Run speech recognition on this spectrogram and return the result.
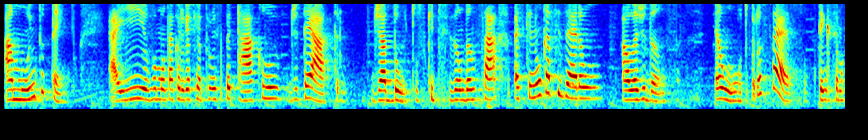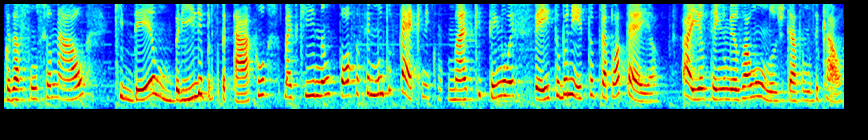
há muito tempo. Aí eu vou montar coreografia para um espetáculo de teatro de adultos que precisam dançar, mas que nunca fizeram aula de dança. É um outro processo. Tem que ser uma coisa funcional que dê um brilho para o espetáculo, mas que não possa ser muito técnico, mas que tenha um efeito bonito para a plateia. Aí eu tenho meus alunos de teatro musical.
